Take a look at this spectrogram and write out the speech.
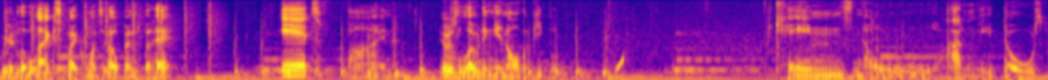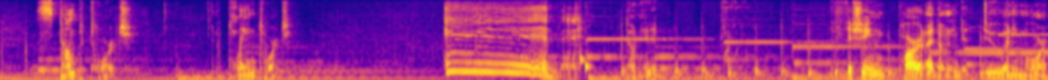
Weird little lag spike once it opened, but hey. It's. It was loading in all the people. Canes? No. I don't need those. Stump torch. And a plain torch. And nah. Don't need it. The fishing part I don't need to do anymore.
